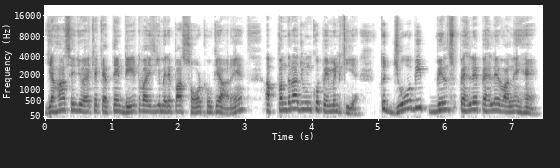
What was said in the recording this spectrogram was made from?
यहाँ से जो है, क्या कहते हैं डेट वाइज ये मेरे पास शॉर्ट होके आ रहे हैं। अब पंद्रह जून को पेमेंट किया है। तो जो भी बिल्स पहले पहले वाले हैं,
